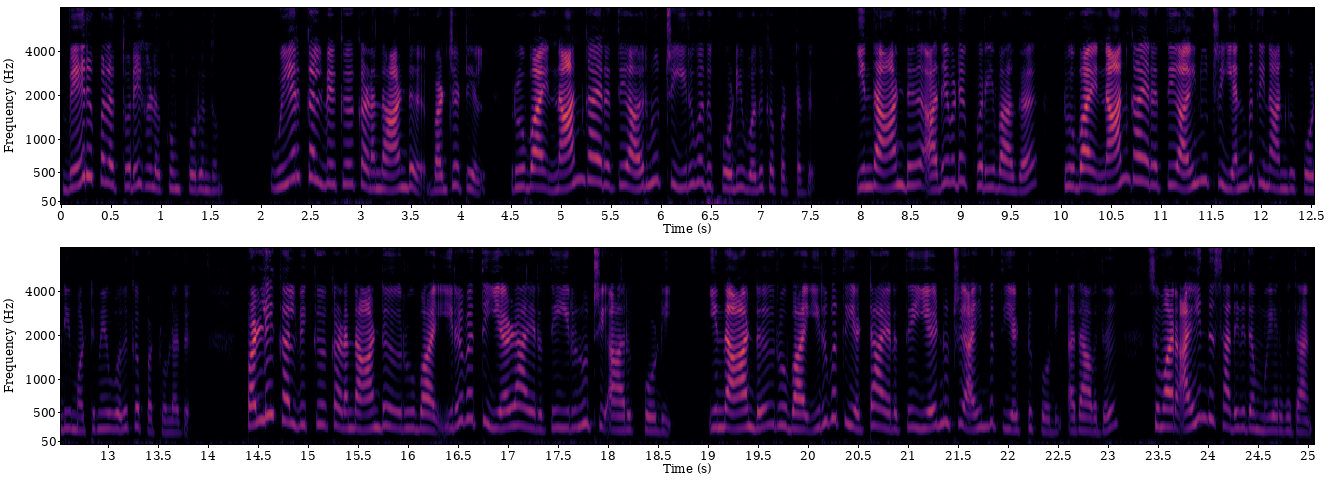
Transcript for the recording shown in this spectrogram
வேறு பல துறைகளுக்கும் பொருந்தும். உயர்கல்விக்கு கடந்த ஆண்டு பட்ஜெட்டில் ரூபாய் நான்காயிரத்தி அறுநூற்றி இருபது கோடி ஒதுக்கப்பட்டது. இந்த ஆண்டு அதைவிட குறைவாக ரூபாய் நான்காயிரத்தி ஐநூற்றி எண்பத்தி நான்கு கோடி மட்டுமே ஒதுக்கப்பட்டுள்ளது. பள்ளி கல்விக்கு கடந்த ஆண்டு ரூபாய் இருபத்தி ஏழாயிரத்தி இருநூற்றி ஆறு கோடி இந்த ஆண்டு ரூபாய் இருபத்தி எட்டாயிரத்தி எழுநூற்றி ஐம்பத்தி எட்டு கோடி அதாவது சுமார் ஐந்து சதவீதம் உயர்வுதான்.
